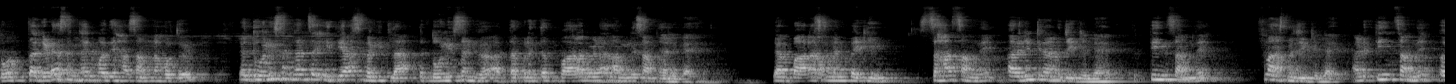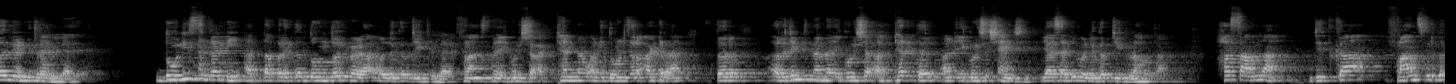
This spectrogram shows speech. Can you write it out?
दोन तगड्या संघांमध्ये हा सामना होतोय. या दोन्ही संघांचा इतिहास बघितला तर दोन्ही संघ आतापर्यंत बारा वेळा आमने सामने आलेले आहेत. या बारा सामन्यांपैकी सहा सामने अर्जेंटिनानं जिंकलेले आहेत तीन सामने फ्रान्सने जिंकलेले आहेत आणि तीन सामने अनिर्णित राहिलेले आहेत. दोन्ही संघांनी आतापर्यंत दोन दोन वेळा वर्ल्ड कप जिंकलेला आहे. फ्रान्सने एकोणीसशे अठ्ठ्याण्णव आणि दोन हजार अठरा तर अर्जेंटिनानं एकोणीसशे अठ्ठ्याहत्तर आणि एकोणीसशे शहाऐंशी यासाठी वर्ल्ड कप जिंकला होता. हा सामना जितका फ्रान्स विरुद्ध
